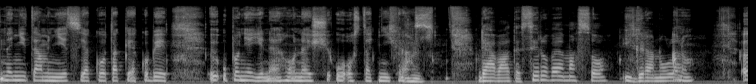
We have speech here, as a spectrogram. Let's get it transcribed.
není tam nic jako tak jakoby uh, úplně jiného než u ostatních ras. Hmm. Dáváte syrové maso i granule? Ano. Eh,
